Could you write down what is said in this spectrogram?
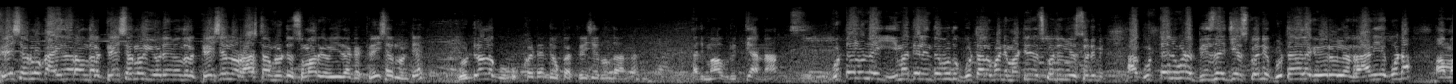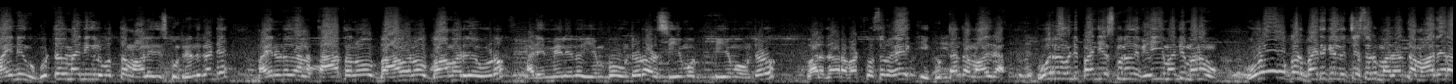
క్రేషర్లో ఒక ఐదారు వందల క్రేషర్లో ఏడు ఎనిమిది వందల క్రేషర్లో రాష్ట్రంలో ఉంటే సుమారుగా వెయ్యి దాకా క్రేషర్లు ఉంటే గుడ్రాలకు ఒక్కటంటే ఒక్క క్రేషర్ ఉందా అన్న? అది మా వృత్తి అన్న. గుట్టలు ఉన్నాయి. ఈ మధ్యలో ఇంతకుముందు గుట్టలు పని మట్టి తెచ్చుకొని చేస్తుంటే ఆ గుట్టను కూడా బిజినెస్ చేసుకొని గుట్టలకు వేరే వాళ్ళని రానియకుండా ఆ మైనింగ్ గుట్టల మైనింగ్ మొత్తం ఆలే తీసుకుంటారు. ఎందుకంటే పైన ఉన్నది వాళ్ళ తాతనో బావనో బామరిదో కూడా ఆడు ఎమ్మెల్యేనో ఎంపో ఉంటాడు ఆడు సీఎంఓ పిఎంఓ ఉంటాడు. వాళ్ళ ద్వారా పట్టుకొస్తారు. ఈ గుట్టంతా మాదిరా. ఊర్లో ఉండి పని చేసుకున్నది వెయ్యి మంది మనం. ఓడో ఒకడు బయటకు వెళ్ళి వచ్చేస్తారు మాదంతా మాదేరా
